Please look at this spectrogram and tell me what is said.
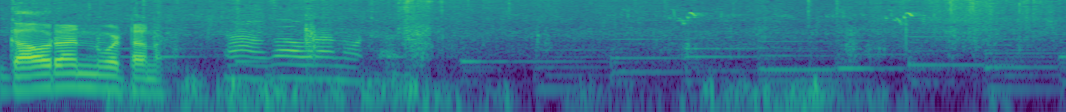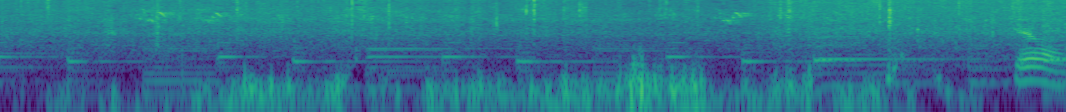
गावरान वटाणा. हा हे बघ,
